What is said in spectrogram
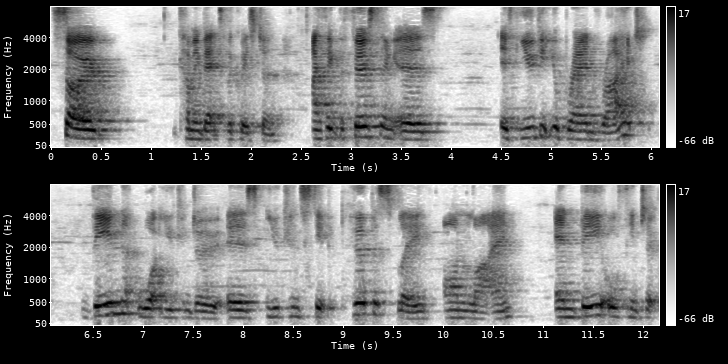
So, coming back to the question, I think the first thing is if you get your brand right then what you can do is you can step purposefully online and be authentic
